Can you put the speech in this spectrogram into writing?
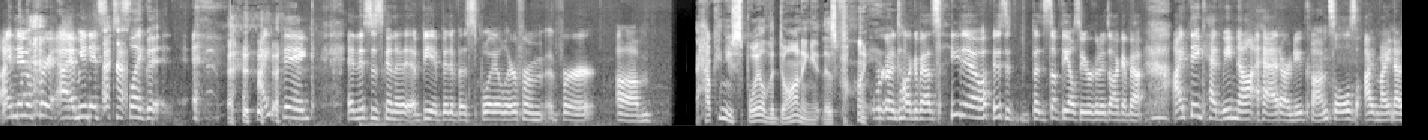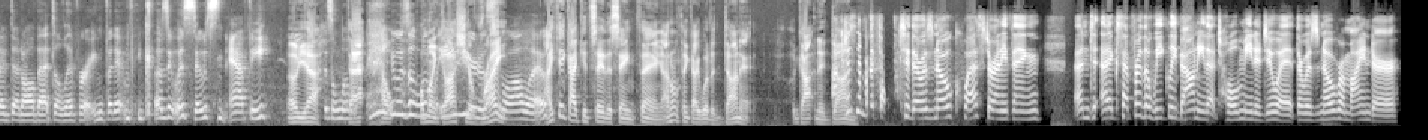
I know for I mean it's just like I think and this is going to be a bit of a spoiler from for um How can you spoil the dawning at this point? we're going to talk about you know but something else we were going to talk about i think had we not had our new consoles i might not have done all that delivering but it because it was so snappy Oh yeah, it was a little- that helped. it was a little oh my gosh, you're right. swallow. I think I could say the same thing. I don't think I would have done it, gotten it done. I just never thought to. There was no quest or anything, and except for the weekly bounty that told me to do it, there was no reminder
